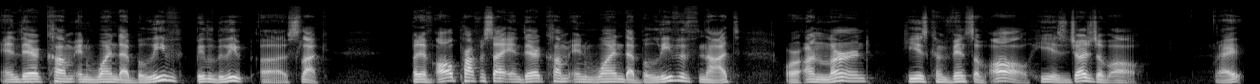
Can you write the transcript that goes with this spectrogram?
and there come in one that believe, believe, believe uh, slack. But if all prophesy and there come in one that believeth not or unlearned, he is convinced of all. He is judged of all. Right?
